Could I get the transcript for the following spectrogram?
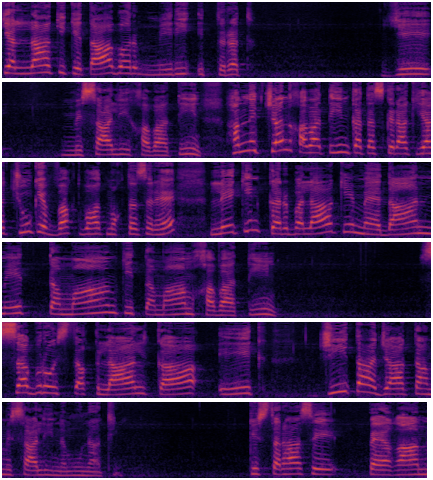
कि अल्लाह की किताब और मेरी इतरत। ये मिसाली खातन हमने चंद खवातीन का तस्करा किया, चूँकि वक्त बहुत मुख्तसर है, लेकिन करबला के मैदान में तमाम की तमाम खातन सब्र इस्तकलाल का एक जीता जागता मिसाली नमूना थी। किस तरह से पैगाम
